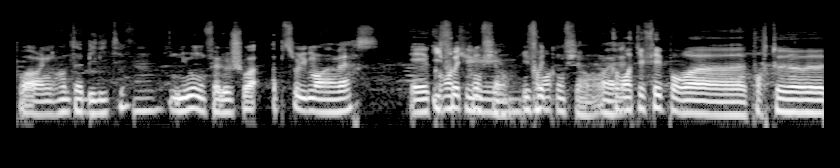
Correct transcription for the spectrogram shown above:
pour avoir une rentabilité. Nous, on fait le choix absolument inverse. Et Il faut être tu- confiant. Il faut comment- être confiant. ouais. Comment tu fais pour euh, pour te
